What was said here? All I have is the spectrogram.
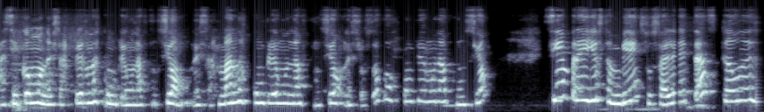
así como nuestras piernas cumplen una función, nuestras manos cumplen una función, nuestros ojos cumplen una función, siempre ellos también, sus aletas, cada una de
